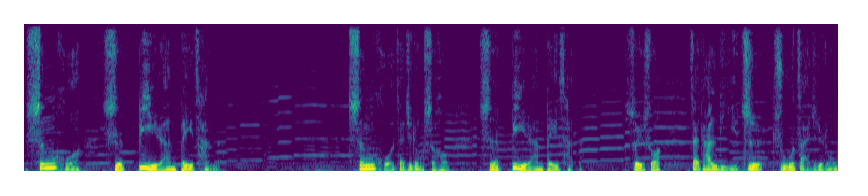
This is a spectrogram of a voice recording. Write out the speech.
生活是必然悲惨的。生活在这种时候是必然悲惨的，所以说，在他理智主宰着这种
